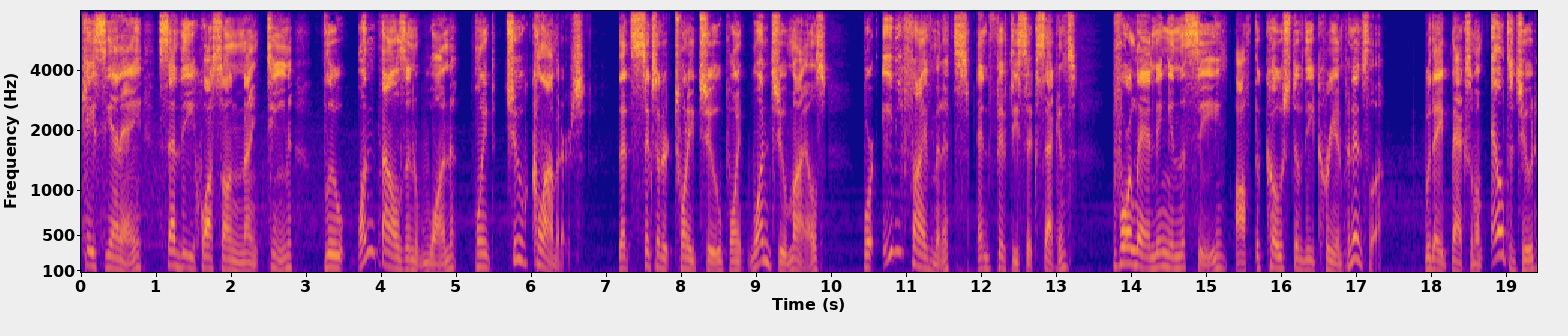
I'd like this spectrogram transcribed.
KCNA said the Hwasong 19 flew 1,001.2 kilometers, that's 622.12 miles, for 85 minutes and 56 seconds before landing in the sea off the coast of the Korean peninsula, with a maximum altitude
